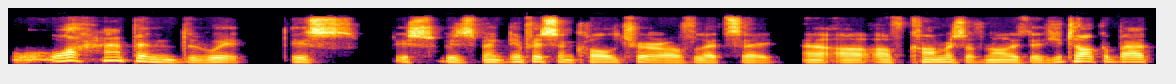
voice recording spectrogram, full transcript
what happened with this this this magnificent culture of let's say uh, of commerce of knowledge. That you talk about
